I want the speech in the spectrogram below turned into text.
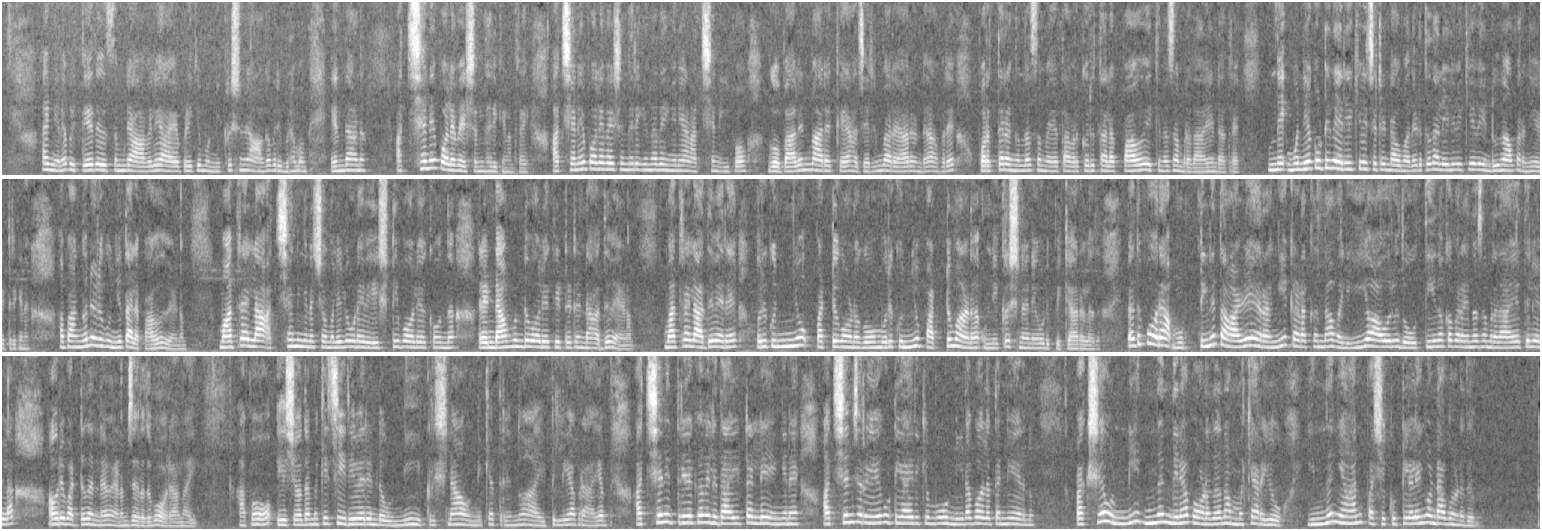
അങ്ങനെ പിറ്റേ ദിവസം രാവിലെ ആയപ്പോഴേക്കും ഉണ്ണികൃഷ്ണൻ ആകെ പരിഭ്രമം. എന്താണ്? അച്ഛനെ പോലെ വേഷം ധരിക്കണത്രേ. അച്ഛനെ പോലെ വേഷം ധരിക്കുന്നത് എങ്ങനെയാണ്? അച്ഛൻ ഇപ്പോൾ ഗോപാലന്മാരൊക്കെ അജരൻ പറയാറുണ്ട് അവർ പുറത്തിറങ്ങുന്ന സമയത്ത് അവർക്കൊരു തലപ്പാവ് വെക്കുന്ന സമ്പ്രദായം ഉണ്ട് അത്രേ മുന്നേ- കൂട്ടി നേരെയൊക്കെ വെച്ചിട്ടുണ്ടാവും. അതെടുത്ത് തലയിൽ വെക്കേ വേണ്ടു എന്നാണ് പറഞ്ഞു കേട്ടിരിക്കണേ. അപ്പം അങ്ങനെ ഒരു കുഞ്ഞു തലപ്പാവ് വേണം. മാത്രമല്ല അച്ഛൻ ഇങ്ങനെ ചുമലിലൂടെ വേഷ്ടി പോലെയൊക്കെ ഒന്ന് രണ്ടാം മുണ്ട് പോലെയൊക്കെ ഇട്ടിട്ടുണ്ട് അത് വേണം. മാത്രമല്ല അതുവരെ ഒരു കുഞ്ഞു പട്ടുകോണകവും ഒരു കുഞ്ഞു പട്ടുമാണ് ഉണ്ണികൃഷ്ണനെ ഉടുപ്പിക്കാറുള്ളത്. അതുപോരാ മുട്ടിന് താഴെ ഇറങ്ങി കിടക്കുന്ന വലിയ ആ ഒരു ധോത്തി എന്നൊക്കെ പറയുന്ന സമ്പ്രദായത്തിലുള്ള ആ ഒരു പട്ട് തന്നെ വേണം ചെറുത് പോരാന്നായി അപ്പോൾ യശോദമ്മയ്ക്ക് ചിരി വരുന്നുണ്ട്. ഉണ്ണി കൃഷ്ണ ഉണ്ണിക്ക് അത്രയൊന്നും ആയിട്ടില്ല പ്രായം. അച്ഛൻ ഇത്രയൊക്കെ വലുതായിട്ടല്ലേ? ഇങ്ങനെ അച്ഛൻ ചെറിയ കുട്ടിയായിരിക്കുമ്പോൾ ഉണ്ണിയുടെ പോലെ തന്നെയായിരുന്നു. പക്ഷെ ഉണ്ണി ഇന്ന് എന്തിനാ പോണത് എന്ന് അമ്മയ്ക്കറിയോ? ഇന്ന് ഞാൻ പശുക്കുട്ടികളെയും കൊണ്ടാ പോണത്.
